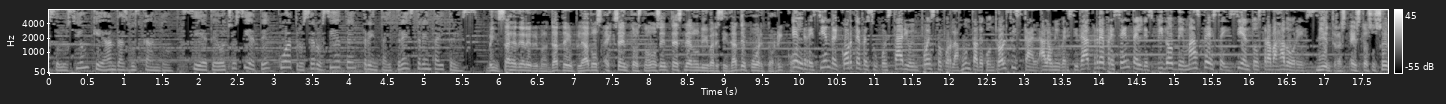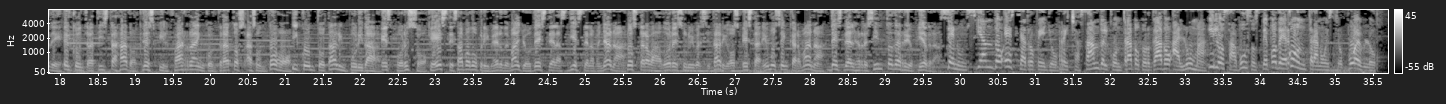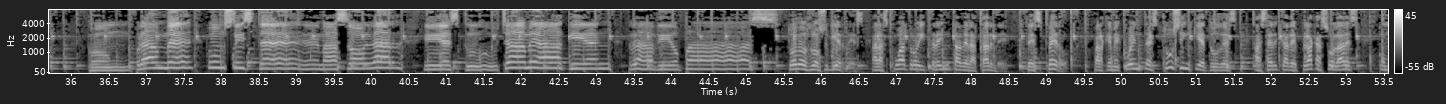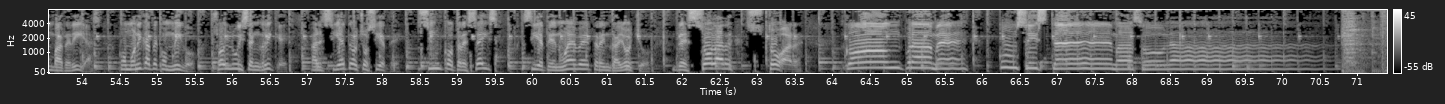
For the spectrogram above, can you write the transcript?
solución que andas buscando. 787-407-3333. Mensaje de la Hermandad de Empleados Exentos No Docentes de la Universidad de Puerto Rico. El recién recorte presupuestario impuesto por la Junta de Control Fiscal a la universidad representa el despido de más de 600 trabajadores. Mientras esto sucede, el contratista Haddock despilfarra en contratos a su antojo y con total impunidad. Es por eso que este sábado primero de mayo, desde las 10 de la mañana, los trabajadores universitarios estaremos en Carmana, desde el recinto de Río Piedras. Denunciando este atropello, rechazando el contrato otorgado a Luma y los abusos de poder contra nuestro pueblo. Cómprame un sistema solar y escúchame aquí en Radio Paz. Todos los viernes a las 4 y 30 de la tarde te espero para que me cuentes tus inquietudes acerca de placas solares con baterías. Comunícate conmigo, soy Luis Enrique, al 787-536-7938 de Solar Store. Cómprame un sistema solar.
